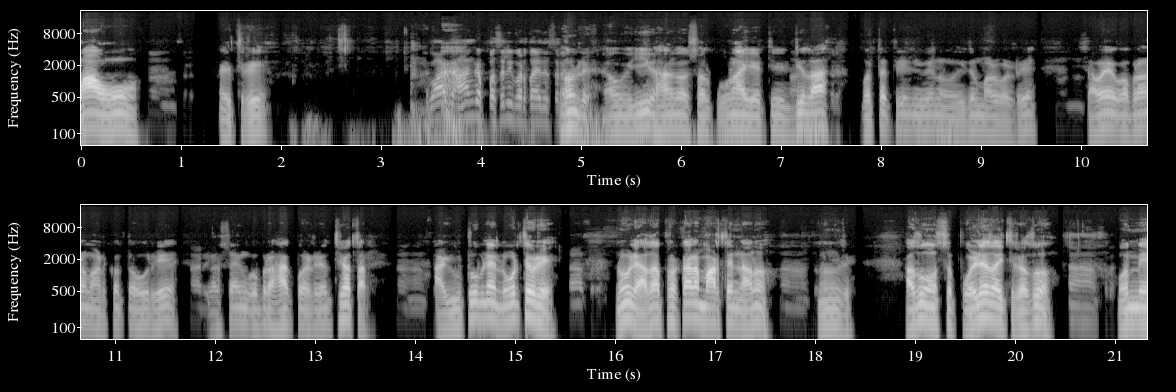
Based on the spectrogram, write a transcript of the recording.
ಮಾವು ಐತ್ರಿ. ಇವಾಗ ಹಂಗ ಫಸಲಿ ಬರ್ತಾ ಇದೆ ಸರ್ ಹ್ಞೂ ರೀ ಅವು ಈಗ ಹಂಗೆ ಸ್ವಲ್ಪ ಗುಣ ಆಗೈತಿ ಇದ್ದಿಲ್ಲ ಬರ್ತೈತ್ರಿ ನೀವೇನು ಇದನ್ನ ಮಾಡಬೇಡ್ರಿ. ಸಾವಯವ ಗೊಬ್ಬರನ ಮಾಡ್ಕೊತ ಹೋಗ್ರಿ ರಾಸಾಯನಿಕ ಗೊಬ್ಬರ ಹಾಕ್ಬೇಡ್ರಿ ಅಂತ ಹೇಳ್ತಾರೆ. ಆ ಯೂಟ್ಯೂಬ್ನಾಗ ನೋಡ್ತೇವೆ ರೀ ನೋಡಿ ಅದ ಪ್ರಕಾರ ಮಾಡ್ತೇನೆ ನಾನು. ಹ್ಞೂ ರೀ. ಅದು ಒಂದು ಸ್ವಲ್ಪ ಒಳ್ಳೇದೈತಿ ರೀ ಅದು ಒಮ್ಮೆ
